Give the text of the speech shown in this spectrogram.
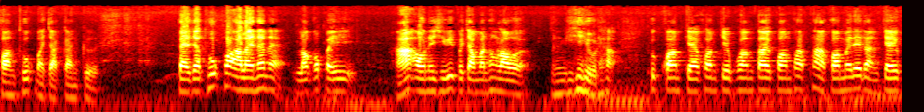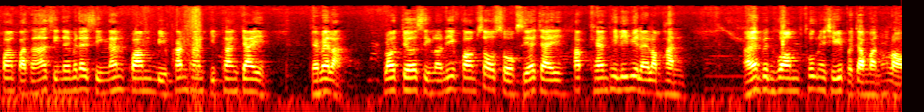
ความทุกข์มาจากการเกิด แต่จะทุกข์เพราะอะไรนั่นแหละเราก็ไปหาเอาในชีวิตประจำวันของเราอะมันมีอยู่แล้ว ทุกความแก่ความเจ็บความตายความพลาดพลาดความไม่ได้ดั่งใจความปรารถนาสิ่งใดไม่ได้สิ่งนั้นความบีบคั้นทางจิตทางใจใช่ไหมล่ะ เราเจอสิ่งเหล่านี้ความเศร้าโศกเสียใจครับแค้นพิริพิไรลำพันธ์อันนั้นเป็นความทุกข์ในชีวิตประจำวันของเรา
